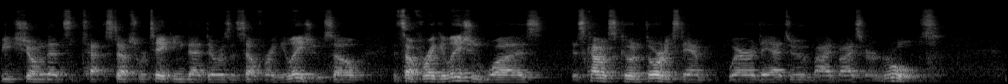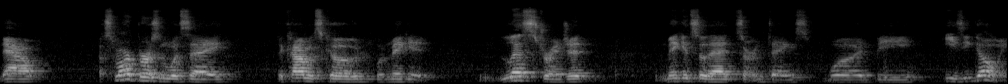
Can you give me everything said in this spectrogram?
be shown that steps were taking that there was a self-regulation. So the self-regulation was this Comics Code Authority stamp where they had to abide by certain rules. Now, a smart person would say the Comics Code would make it less stringent, make it so that certain things would be easygoing.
